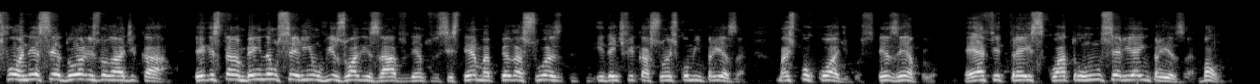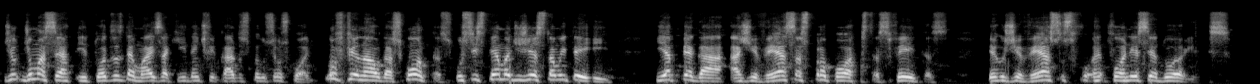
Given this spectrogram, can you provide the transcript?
fornecedores do lado de cá, eles também não seriam visualizados dentro do sistema pelas suas identificações como empresa, mas por códigos. Exemplo, F341 seria a empresa. Bom, de, de, uma certa. E todas as demais aqui identificadas pelos seus códigos. No final das contas, o sistema de gestão ITI ia pegar as diversas propostas feitas pelos diversos fornecedores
